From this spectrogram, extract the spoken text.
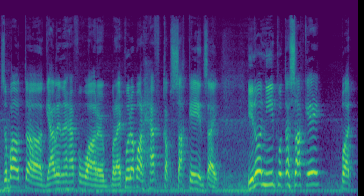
It's about a gallon and a half of water, but I put about half cup sake inside. You don't need put the sake, but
